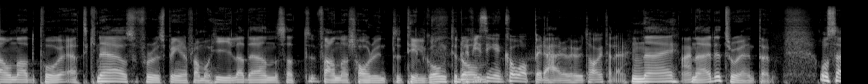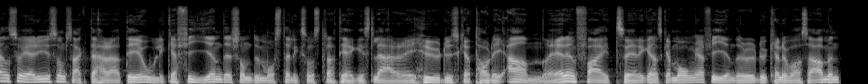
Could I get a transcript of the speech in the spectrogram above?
downad på ett knä och så får du springa fram och heala den. Så att, för annars har du inte tillgång till Det dem. finns ingen co-op i det här överhuvudtaget eller? Nej, Nej. nej, det tror jag inte. Och sen så är det ju som sagt det här att det är olika fiender som du måste liksom strategiskt lära dig hur du ska ta dig an. Och är det en fight så är det ganska många fiender och då kan det vara så här, ja, men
